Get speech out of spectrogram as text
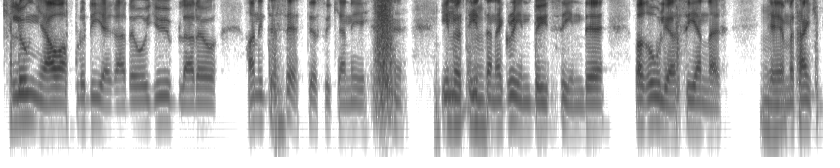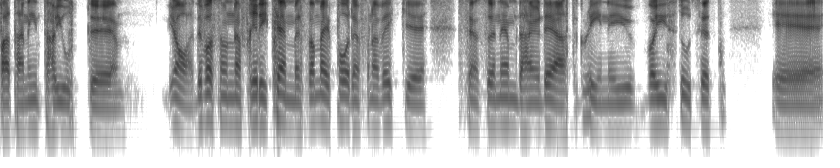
klunga och applåderade och jublade. Och har ni inte sett det så kan ni in och titta när Green byts in. Det var roliga scener. Mm. Eh, med tanke på att han inte har gjort eh, Ja, det var som när Fredrik Temmes var med på den för några veckor sen så nämnde han ju det att Green är ju, var i stort sett eh,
